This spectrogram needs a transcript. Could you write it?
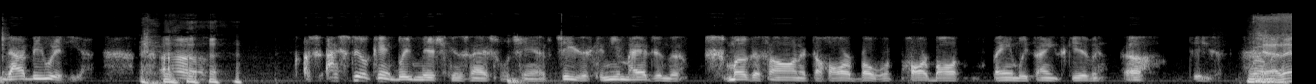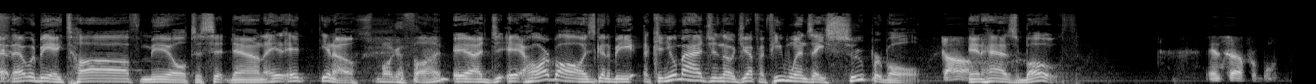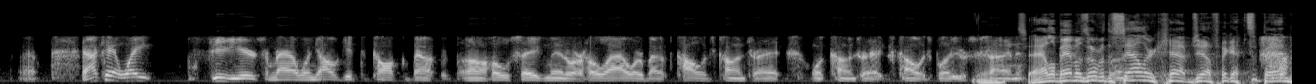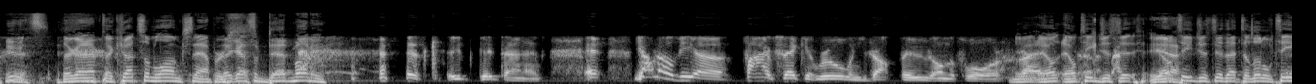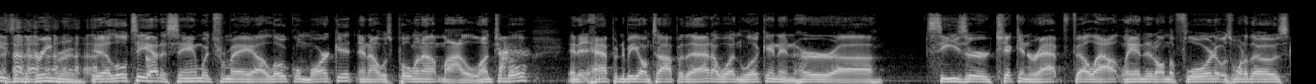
God be with you. Uh, I still can't believe Michigan's national champ. Jesus, can you imagine the smugathon at the Harbaugh, Harbaugh family Thanksgiving? Oh, Jesus. Well, yeah, that, that would be a tough meal to sit down. It, it you know, smugathon. Yeah, it, Harbaugh is going to be. Can you imagine though, Jeff, if he wins a Super Bowl oh. and has both? Insufferable. Uh, I can't wait a few years from now when y'all get to talk about on a whole segment or a whole hour about college contracts, what contracts college players are yeah. signing. So Alabama's over the salary cap, Jeff. I got some bad news. They're going to have to cut some long snappers. They got some dead money. it's good, good times. And y'all know the uh, five second rule when you drop food on the floor. Yeah, right? L- LT just did. Yeah. LT just did that to Little T's in the green room. Yeah, Little T had a sandwich from a uh, local market, and I was pulling out my Lunchable, and it happened to be on top of that. I wasn't looking, and her uh, Caesar chicken wrap fell out, landed on the floor, and it was one of those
